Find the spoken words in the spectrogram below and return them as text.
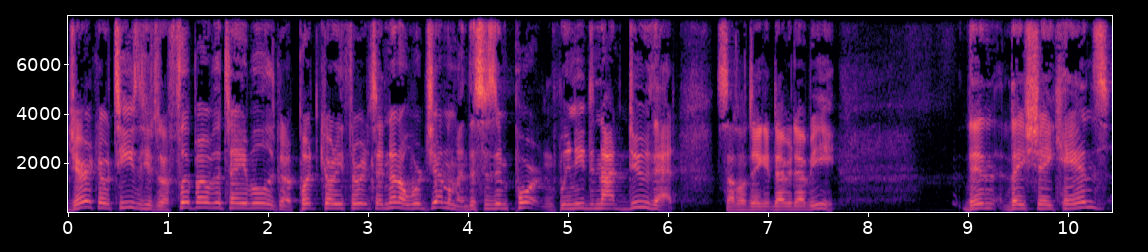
Jericho teased that he was going to flip over the table. He's going to put Cody through it and say, No, no, we're gentlemen. This is important. We need to not do that. Subtle dig at WWE. Then they shake hands,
